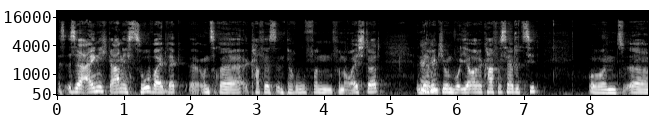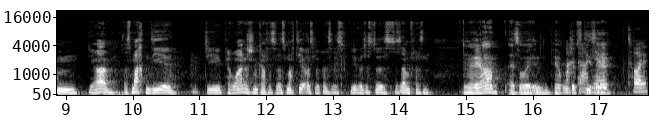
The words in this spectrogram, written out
es ist ja eigentlich gar nicht so weit weg, äh, unsere Kaffees in Peru von, von euch dort, in mhm. der Region, wo ihr eure Kaffees herbezieht. Und ähm, ja, was machten die, die peruanischen Kaffees? Was macht die aus, Lukas? Wie würdest du das zusammenfassen? Naja, also in Peru gibt es diese. Toll.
